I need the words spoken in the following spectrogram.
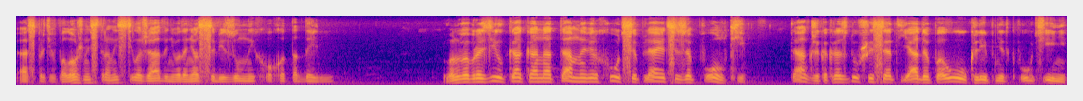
а с противоположной стороны стеллажа до него донесся безумный хохот Аделии. Он вообразил, как она там наверху цепляется за полки, так же, как раздувшийся от яда паук липнет к паутине.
